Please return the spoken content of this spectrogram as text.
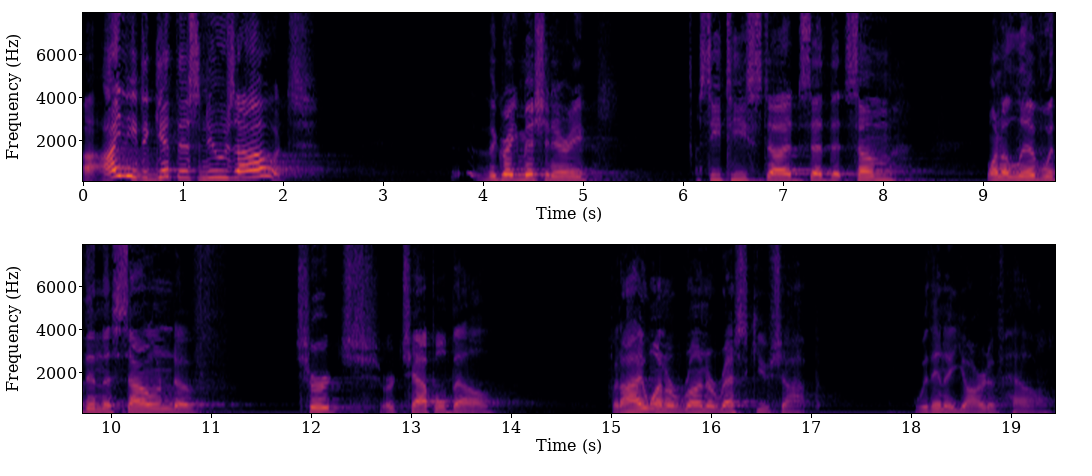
I need to get this news out. The great missionary C.T. Studd said that some want to live within the sound of church or chapel bell, but I want to run a rescue shop within a yard of hell.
